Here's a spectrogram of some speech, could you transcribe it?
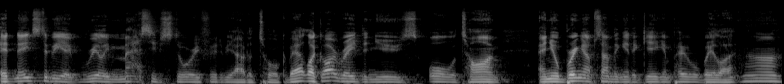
it needs to be a really massive story for you to be able to talk about. Like I read the news all the time, and you'll bring up something at a gig, and people will be like, oh,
